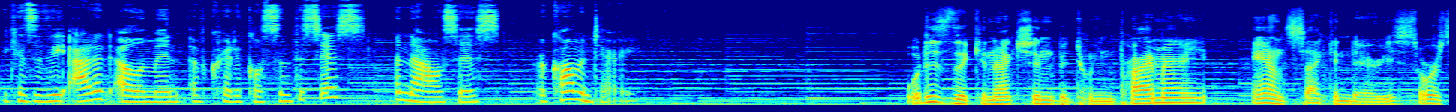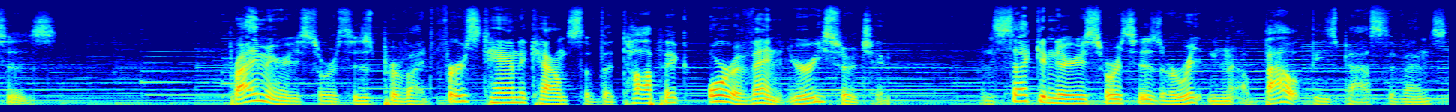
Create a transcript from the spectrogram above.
because of the added element of critical synthesis, analysis, or commentary. What is the connection between primary and secondary sources? Primary sources provide first hand accounts of the topic or event you're researching, and secondary sources are written about these past events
